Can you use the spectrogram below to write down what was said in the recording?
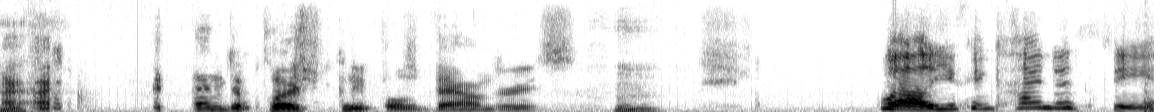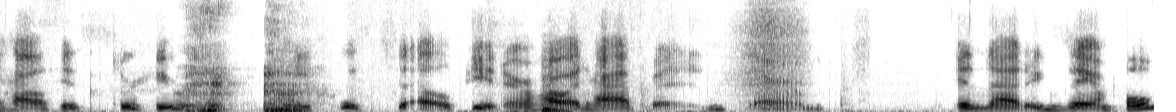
I, I, I tend to push people's boundaries. Well, you can kind of see how history repeats itself. You know how it happened um, in that example.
